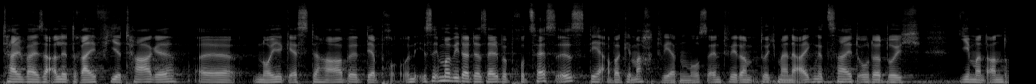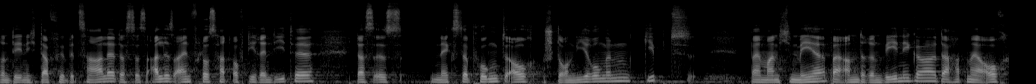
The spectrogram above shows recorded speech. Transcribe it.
teilweise alle drei, vier Tage äh, neue Gäste habe, der und ist immer wieder derselbe Prozess ist, der aber gemacht werden muss, entweder durch meine eigene Zeit oder durch jemand anderen, den ich dafür bezahle, dass das alles Einfluss hat auf die Rendite, dass es nächster Punkt auch Stornierungen gibt, bei manchen mehr, bei anderen weniger. Da hat man ja auch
